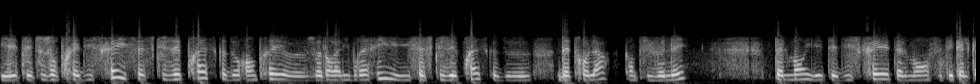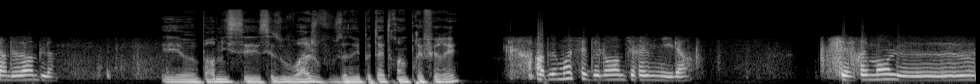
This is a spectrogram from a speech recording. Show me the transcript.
Il était toujours très discret. Il s'excusait presque de rentrer, euh, je vois dans la librairie, il s'excusait presque de d'être là quand il venait. Tellement il était discret, tellement c'était quelqu'un de humble. Et euh, parmi ces, ouvrages, vous en avez peut-être un préféré? Ah ben moi, c'est de loin, on dirait une île. Hein. C'est vraiment le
